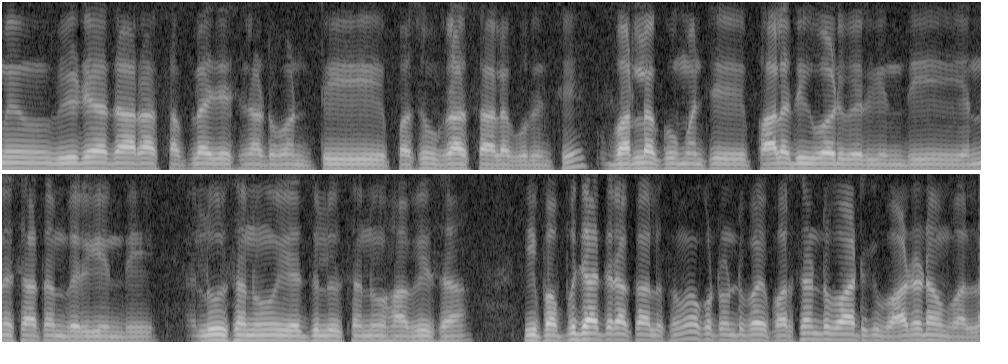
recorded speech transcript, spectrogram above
మేము వీడియో ద్వారా సప్లై చేసినటువంటి పశుగ్రాసాల గురించి బర్లకు మంచి పాల దిగుబడి పెరిగింది ఎన్న శాతం పెరిగింది లూసను ఎజ్జు లూసను హవీసా ఈ పప్పు జాతి రకాలు సుమ ఒక ట్వంటీ ఫైవ్ పర్సెంట్ వాటికి వాడడం వల్ల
